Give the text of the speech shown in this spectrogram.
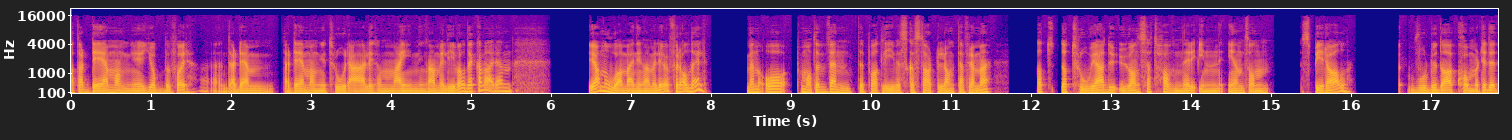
At det er det mange jobber for. Eh, Det er det, det, er det mange tror er liksom meninga med livet. Og det kan være en ja, noe av meninga med livet, for all del. Men å på en måte vente på at livet skal starte langt der fremme, da, da tror jeg du uansett havner inn i en sånn spiral, hvor du da kommer til det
